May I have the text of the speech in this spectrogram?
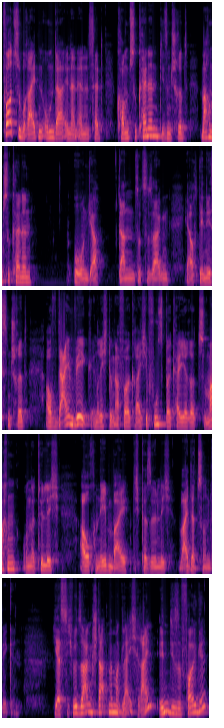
vorzubereiten, um da in ein NLZ kommen zu können, diesen Schritt machen zu können und ja, dann sozusagen ja auch den nächsten Schritt auf deinem Weg in Richtung erfolgreiche Fußballkarriere zu machen und natürlich auch nebenbei dich persönlich weiterzuentwickeln. Yes, ich würde sagen, starten wir mal gleich rein in diese Folge.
